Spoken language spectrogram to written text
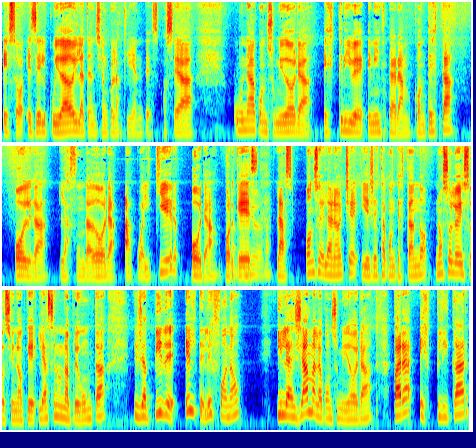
eso, es el cuidado y la atención con los clientes. O sea, una consumidora escribe en Instagram, contesta Olga, la fundadora, a cualquier hora, porque es las 11 de la noche y ella está contestando, no solo eso, sino que le hacen una pregunta, ella pide el teléfono y la llama a la consumidora para explicar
